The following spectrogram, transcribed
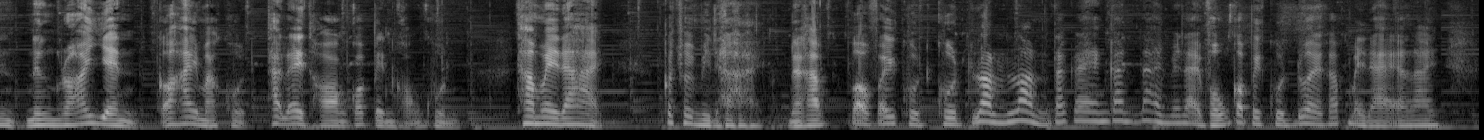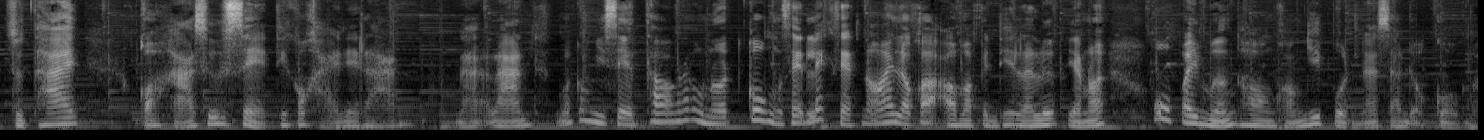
น100 เยนก็ให้มาขุด ถ้าได้ทองก็เป็นของคุณ ถ้าไม่ได้ ก็ช่วยไม่ได้นะครับก็ไปขุดขุดล่อนล่อนตะแกรงกันได้ไม่ได้ ผมก็ไปขุดด้วยครับไม่ได้อะไร สุดท้ายก็หาซื้อเศษที่เขาขายในร้านนะร้านมันก็มีเศษทองเท่าหนวดกุ้งเศษเล็กเศษน้อยเราก็เอามาเป็นที่ระลึกอย่างน้อย โอ้ไปเหมืองทองของญี่ปุ่นนะซาโดโกไม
